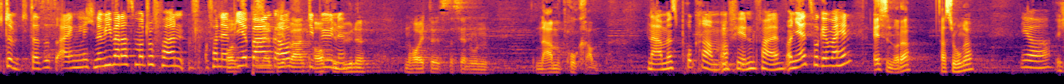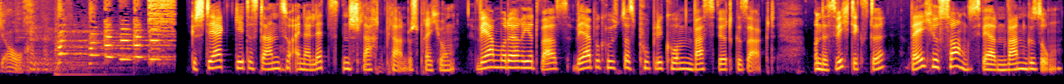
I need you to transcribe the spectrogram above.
Stimmt, das ist eigentlich, ne, wie war das Motto von, von der Und Bierbank, von der auf, die, Bühne? Und heute ist das ja nun Name Programm. Name ist Programm, auf jeden Fall. Und jetzt, wo gehen wir hin? Essen, oder? Hast du Hunger? Ja. Ich auch. Gestärkt geht es dann zu einer letzten Schlachtplanbesprechung. Wer moderiert was? Wer begrüßt das Publikum? Was wird gesagt? Und das Wichtigste, welche Songs werden wann gesungen?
